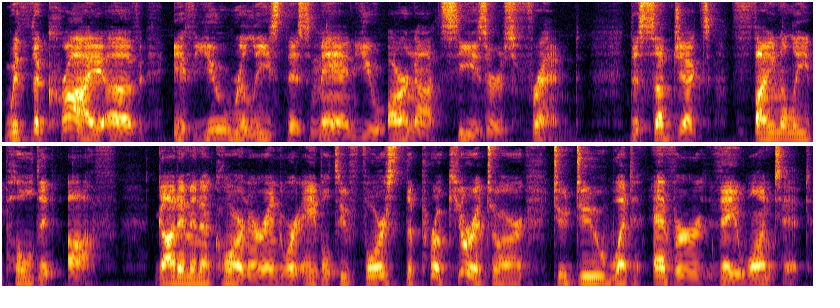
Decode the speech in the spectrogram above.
With the cry of, If you release this man, you are not Caesar's friend. The subjects finally pulled it off, got him in a corner, and were able to force the procurator to do whatever they wanted.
